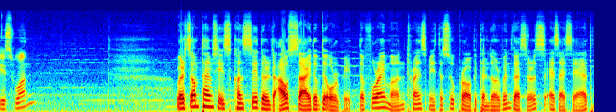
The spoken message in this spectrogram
This one where sometimes it's considered outside of the orbit. The foramen transmits the supraorbital nerve and vessels, as I said.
